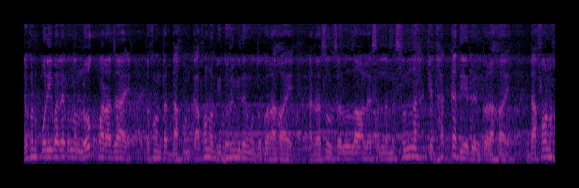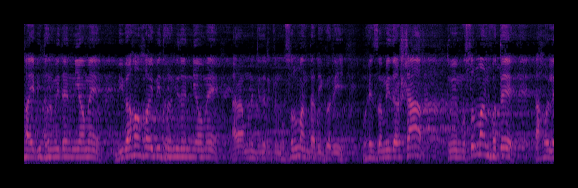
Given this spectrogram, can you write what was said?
যখন পরিবারে কোনো লোক মারা যায়, তখন তার দাফন কাফনও বিধর্মীদের মতো করা হয়, আর রাসুল সাল্লাহ আলাইসাল্লামের সুন্নাহকে ধাক্কা দিয়ে বের করা হয়। দাফন হয় বিধর্মীদের নিয়মে, বিবাহ হয় বিধর্মীদের নিয়মে, আর আমরা নিজেদেরকে মুসলমান দাবি করি, ওহে জমিদার সাপ, তুমি মুসলমান হতে, তাহলে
